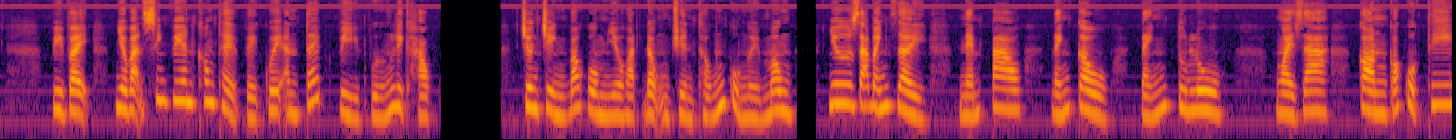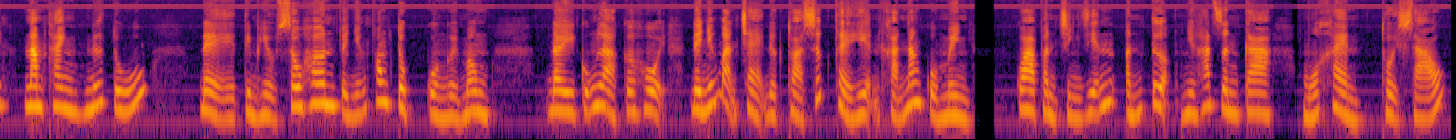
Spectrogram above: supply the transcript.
Vì vậy, nhiều bạn sinh viên không thể về quê ăn Tết vì vướng lịch học. Chương trình bao gồm nhiều hoạt động truyền thống của người Mông như giã bánh dày, ném pao, đánh cầu, đánh tu lu. Ngoài ra, còn có cuộc thi Nam Thanh Nữ Tú để tìm hiểu sâu hơn về những phong tục của người Mông. Đây cũng là cơ hội để những bạn trẻ được thỏa sức thể hiện khả năng của mình qua phần trình diễn ấn tượng như hát dân ca, múa khen, thổi sáo.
